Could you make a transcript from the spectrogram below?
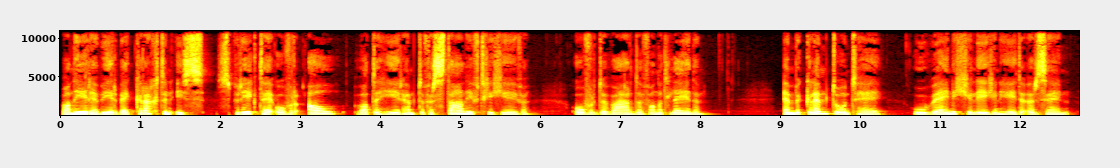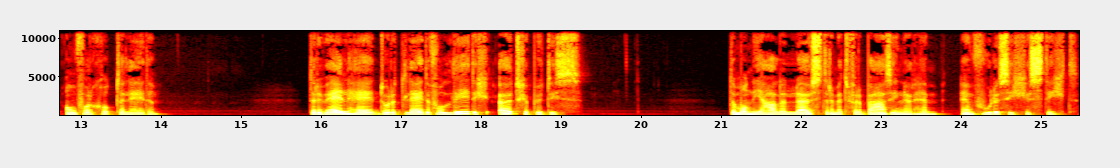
Wanneer hij weer bij krachten is, spreekt hij over al wat de Heer hem te verstaan heeft gegeven, over de waarde van het lijden. En beklemtoont hij hoe weinig gelegenheden er zijn om voor God te lijden. Terwijl hij door het lijden volledig uitgeput is. De monialen luisteren met verbazing naar hem en voelen zich gesticht.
